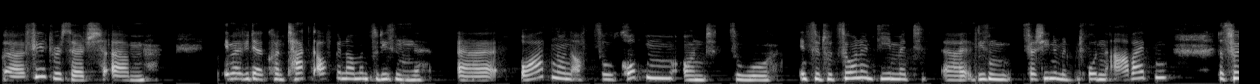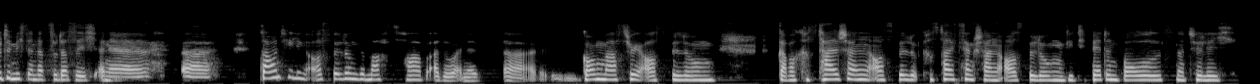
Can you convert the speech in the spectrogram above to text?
äh, Field Research ähm, immer wieder Kontakt aufgenommen zu diesen äh, Orten und auch zu Gruppen und zu Institutionen, die mit äh, diesen verschiedenen Methoden arbeiten. Das führte mich dann dazu, dass ich eine äh, Sound Healing Ausbildung gemacht habe, also eine äh, Gong Mastery Ausbildung, gab auch Kristallschalen-Ausbildung, Kristallklangschalen-Ausbildung, die Tibetan Bowls natürlich,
